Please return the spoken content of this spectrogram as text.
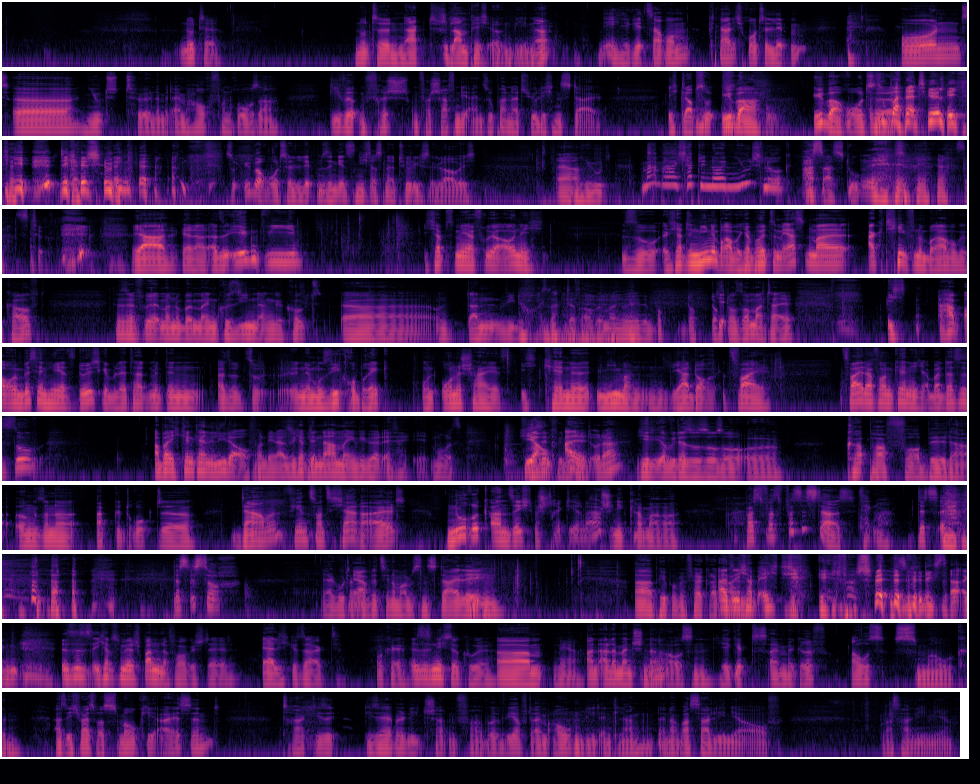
Nutte. Nutte, nackt, schlampig irgendwie, ne? Nee, hier geht's darum, knallig rote Lippen und äh, Nude-Töne mit einem Hauch von rosa. Die wirken frisch und verschaffen dir einen supernatürlichen Style. Ich glaube, so über, überrote, Super natürlich, die dicke Schminke. so überrote Lippen sind jetzt nicht das Natürlichste, glaube ich. Ja. Nude. Mama, ich habe den neuen Nude-Look. Was hast du? Was sagst du? Ja, keine Ahnung. Also irgendwie, ich habe es mir ja früher auch nicht so. Ich hatte nie eine Bravo. Ich habe heute zum ersten Mal aktiv eine Bravo gekauft. Das ist ja früher immer nur bei meinen Cousinen angeguckt. Äh, und dann, wie du gesagt hast, auch immer nur hier den Bo Dok Dr. Sommerteil. Ich habe auch ein bisschen hier jetzt durchgeblättert mit den, also zu, in der Musikrubrik. Und ohne Scheiß, ich kenne niemanden. Ja, doch, zwei. Zwei davon kenne ich, aber das ist so. Aber ich kenne keine Lieder auch von denen. Also ich habe den Namen mal irgendwie gehört. Äh, Moritz, die Hier auch sind wieder. alt, oder? Hier ja wieder so, so, so äh, Körpervorbilder. Irgend so eine abgedruckte Dame, 24 Jahre alt, nur Rückansicht und streckt ihren Arsch in die Kamera. Was, was, was ist das? Zeig mal. Das, das ist doch. Ja, gut, dann Ja. kommt jetzt hier nochmal ein bisschen Styling. Äh, Pepo, mir fällt gerade Also ein. ich habe echt Geld verschwendet, würde ich sagen. Es ist, ich habe es mir spannender vorgestellt, ehrlich gesagt. Okay. Es ist nicht so cool Ähm, mehr. an alle Menschen da draußen. Hier gibt es einen Begriff aussmoken. Also ich weiß, was Smoky Eyes sind. Trag diese, dieselbe Lidschattenfarbe wie auf deinem Augenlid entlang deiner Wasserlinie auf. Wasserlinie.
